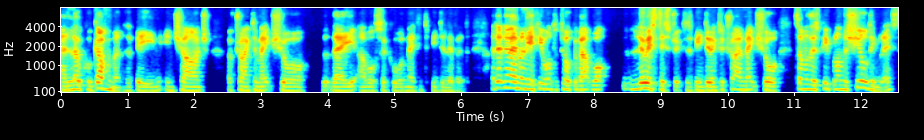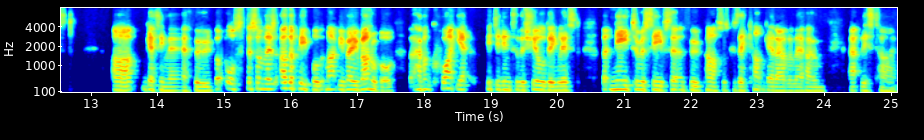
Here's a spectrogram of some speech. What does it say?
and local government have been in charge of trying to make sure that they are also coordinated to be delivered. I don't know, Emily, if you want to talk about what Lewes District has been doing to try and make sure some of those people on the shielding list are getting their food, but also some of those other people that might be very vulnerable but haven't quite yet fitted into the shielding list but need to receive certain food parcels because they can't get out of their home at this time.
